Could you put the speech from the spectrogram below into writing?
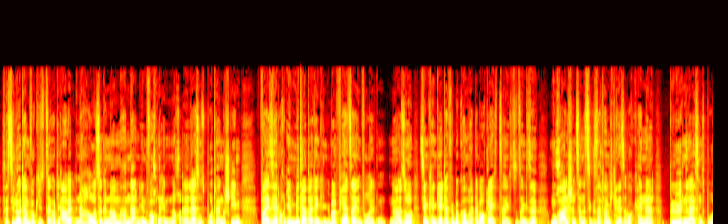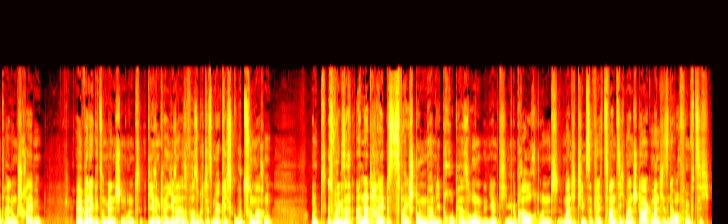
Das heißt, die Leute haben wirklich sozusagen auch die Arbeit mit nach Hause genommen, haben da an ihren Wochenenden noch äh, Leistungsbeurteilungen geschrieben, weil sie halt auch ihren Mitarbeitern gegenüber fair sein wollten. Ne? Also sie haben kein Geld dafür bekommen, hatten aber auch gleichzeitig sozusagen diese moralische Instanz, dass sie gesagt haben, ich kann jetzt aber auch keine blöden Leistungsbeurteilungen schreiben, äh, weil da geht's um Menschen und deren Karrieren, also versuche ich das möglichst gut zu machen. Und es wurde gesagt, anderthalb bis zwei Stunden haben die pro Person in ihrem Team gebraucht. Und manche Teams sind vielleicht 20 Mann stark, manche sind aber auch 50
